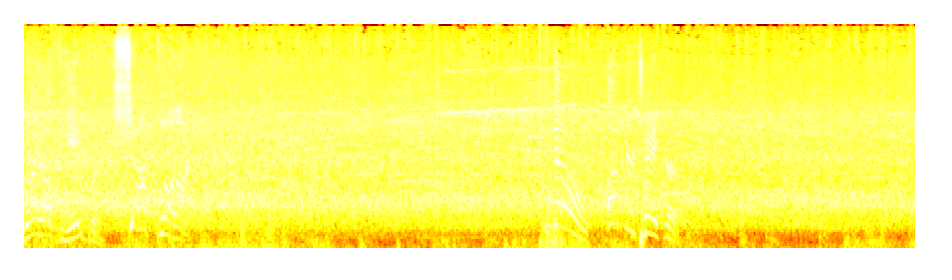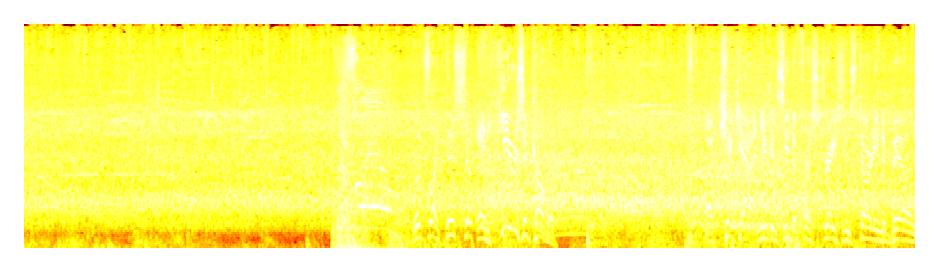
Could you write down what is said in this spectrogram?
right off the apron. Shot block. Undertaker! Slam. Looks like this show... And here's a cover. A kick out, and you can see the frustration starting to build.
